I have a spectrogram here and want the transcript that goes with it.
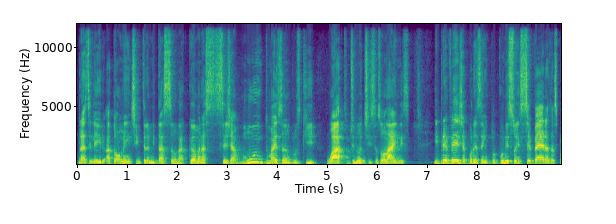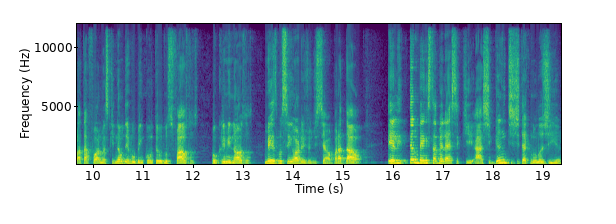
brasileiro atualmente em tramitação na Câmara seja muito mais amplo que o ato de notícias online e preveja, por exemplo, punições severas às plataformas que não derrubem conteúdos falsos ou criminosos, mesmo sem ordem judicial para tal, ele também estabelece que as gigantes de tecnologia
